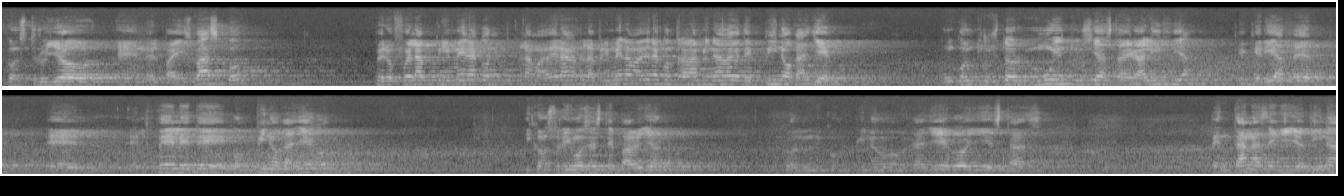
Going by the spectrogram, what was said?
construyó en el País Vasco, pero fue la primera, la madera, la primera madera contralaminada de pino gallego. Un constructor muy entusiasta de Galicia que quería hacer el, el CLT con pino gallego construimos este pabellón con, pino gallego y estas ventanas de guillotina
